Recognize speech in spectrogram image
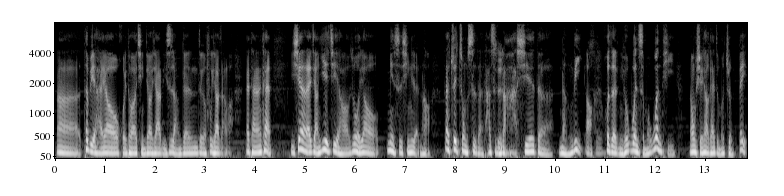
那特别还要回头要请教一下理事长跟这个副校长啊，来谈谈看。以现在来讲，业界哈，如果要面试新人哈，在最重视的他是哪些的能力啊？或者你会问什么问题？然后学校该怎么准备？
